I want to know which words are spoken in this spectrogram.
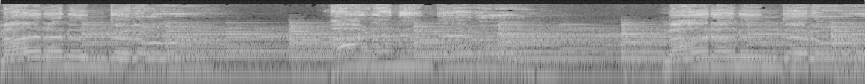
말하는 대로 말하는 대로 말하는 대로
